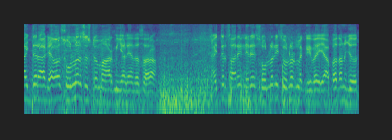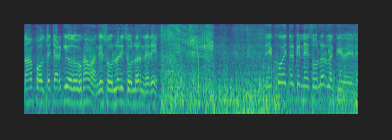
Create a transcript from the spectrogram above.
ਆ ਇੱਧਰ ਆ ਗਿਆ ਵਾ ਸੋਲਰ ਸਿਸਟਮ ਆਰਮੀ ਵਾਲਿਆਂ ਦਾ ਸਾਰਾ ਇੱਧਰ ਸਾਰੇ ਨਿਰੇ ਸੋਲਰ ਹੀ ਸੋਲਰ ਲੱਗੇ ਹੋਏ ਆ ਆਪਾਂ ਤੁਹਾਨੂੰ ਜਦੋਂ ਤਾਂ ਪੁਲ ਤੇ ਚੜ ਕੇ ਉਦੋਂ ਵਿਖਾਵਾਂਗੇ ਸੋਲਰ ਹੀ ਸੋਲਰ ਨਿਰੇ ਦੇਖੋ ਇੱਧਰ ਕਿੰਨੇ ਸੋਲਰ ਲੱਗੇ ਹੋਏ ਨੇ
